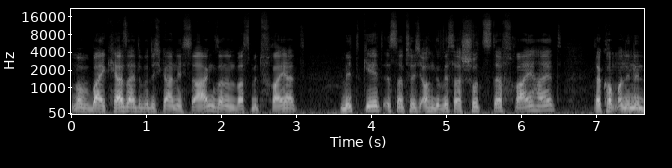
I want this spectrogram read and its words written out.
wobei Kehrseite würde ich gar nicht sagen, sondern was mit Freiheit mitgeht, ist natürlich auch ein gewisser Schutz der Freiheit. Da kommt man in den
